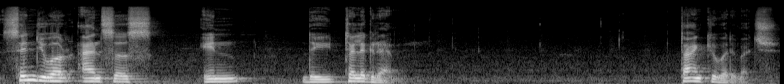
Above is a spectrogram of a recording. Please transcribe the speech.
Send your answers in the telegram. Thank you very much.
